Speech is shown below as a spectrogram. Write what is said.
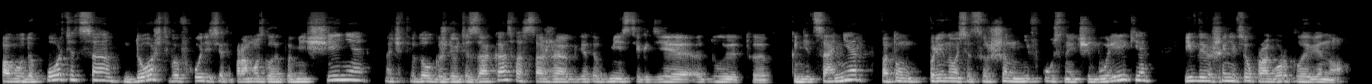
погода портится, дождь, вы входите в это промозглое помещение, значит, вы долго ждете заказ, вас сажают где-то в месте, где дует э, кондиционер, потом приносят совершенно невкусные чебуреки, и в довершение всего прогорклое вино.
